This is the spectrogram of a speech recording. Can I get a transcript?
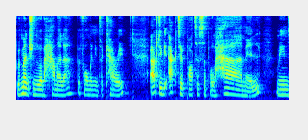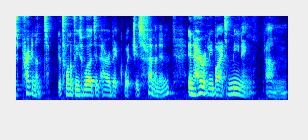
We've mentioned the verb hamala before meaning to carry. Actually, the active participle hamil means pregnant. It's one of these words in Arabic which is feminine inherently by its meaning, um,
